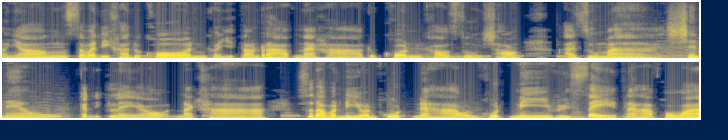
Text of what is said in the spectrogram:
องยอง สวัสดีค่ะทุกคน ขอยินดีต้อนรับนะคะ ทุกคนเข้าสู่ช่อง Azuma Channel กันอีกแล้วนะคะสำหรับวันนี้วันพุธนะคะ วันพุธนี้พิเศษนะคะ เพราะว่า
